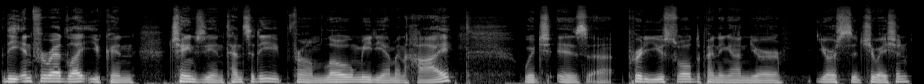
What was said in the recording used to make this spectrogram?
The infrared light, you can change the intensity from low, medium, and high, which is uh, pretty useful depending on your your situation.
